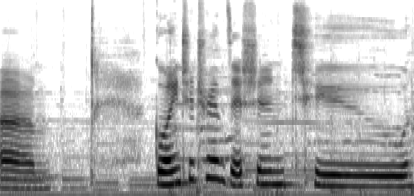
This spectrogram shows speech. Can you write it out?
Um, going to transition to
